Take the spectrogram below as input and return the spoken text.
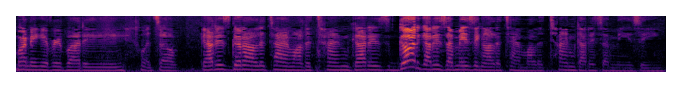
Morning, everybody. What's up? God is good all the time, all the time. God is good. God is amazing all the time, all the time. God is amazing.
